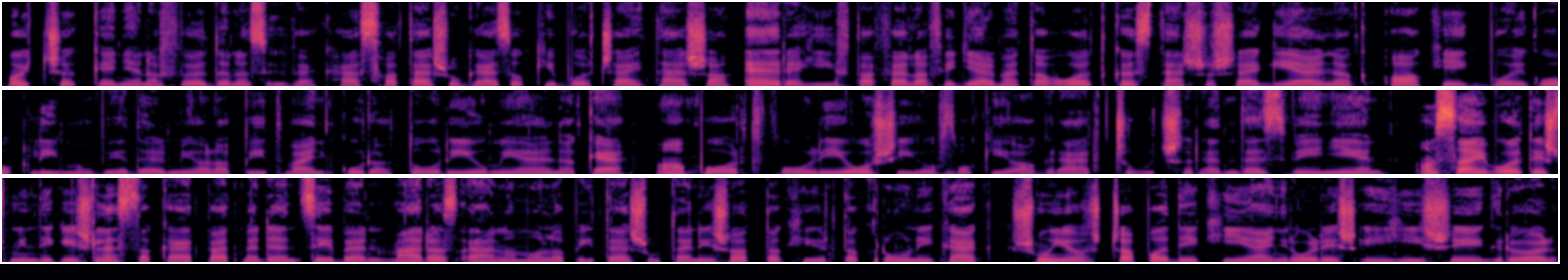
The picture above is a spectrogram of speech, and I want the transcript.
hogy csökkenjen a Földön az üvegházhatású gázok kibocsátása. Erre hívta fel a figyelmet a volt köztársasági elnök, a Kékbolygó Klímavédelmi Alapítvány kuratóriumi elnöke, a portfólió Siófoki Agrár csúcs rendezvényén. A száj volt és mindig is lesz a Kárpát-medencében, már az államalapítás után is adtak hírt a krónikák, súlyos csapadék hiányról és éhiségről.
